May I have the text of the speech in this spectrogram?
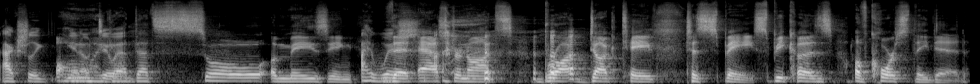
actually Oh you know my do God, it That's so amazing. I wish. that astronauts brought duct tape to space because, of course, they did.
